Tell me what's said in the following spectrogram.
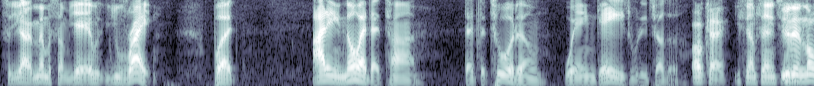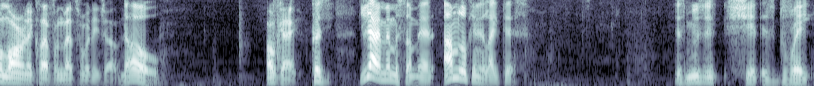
So you got to remember something. Yeah, it was you right, but I didn't know at that time that the two of them were engaged with each other. Okay. You see what I'm saying? To You didn't know Lauryn and Clef were messing with each other. No, Okay. because you got to remember something, man. I'm looking at it like this. This music shit is great,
